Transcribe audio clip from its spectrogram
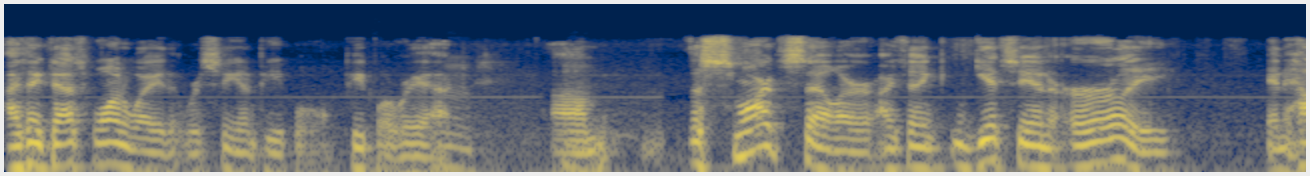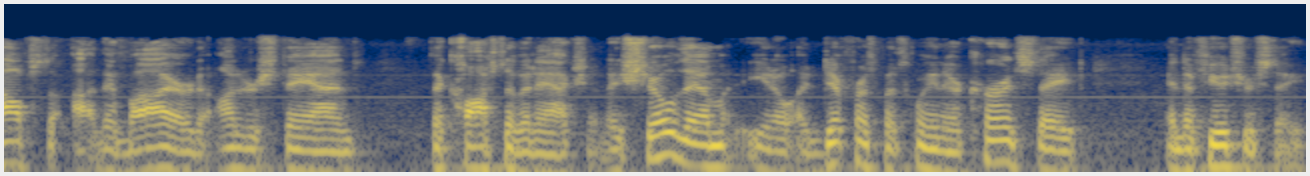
I think that's one way that we're seeing people people react. Hmm. Um, the smart seller, I think, gets in early and helps the, uh, the buyer to understand the cost of an action. They show them, you know, a difference between their current state and the future state,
